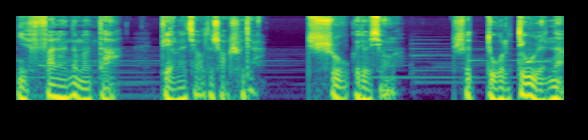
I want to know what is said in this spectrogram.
你饭量那么大，点了饺子少吃点，吃五个就行了，吃多了丢人呢。”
